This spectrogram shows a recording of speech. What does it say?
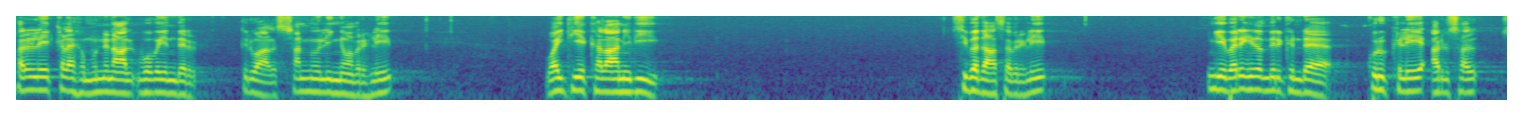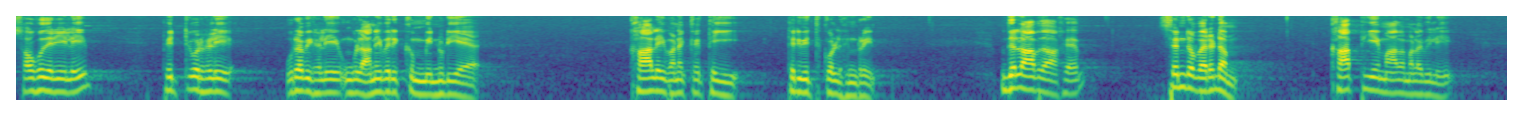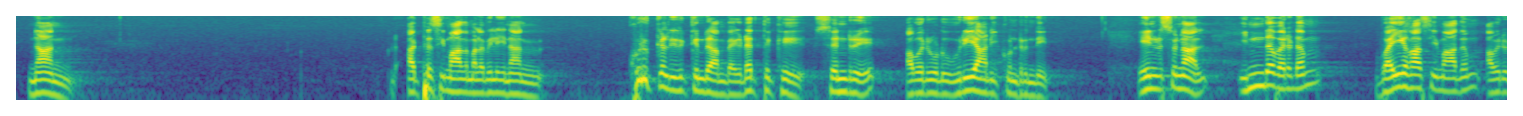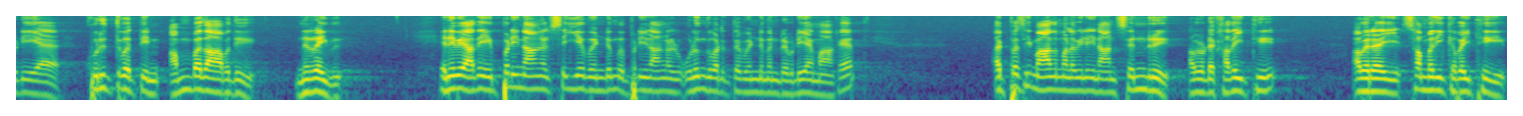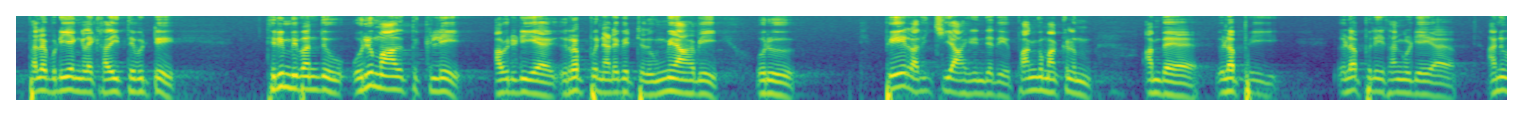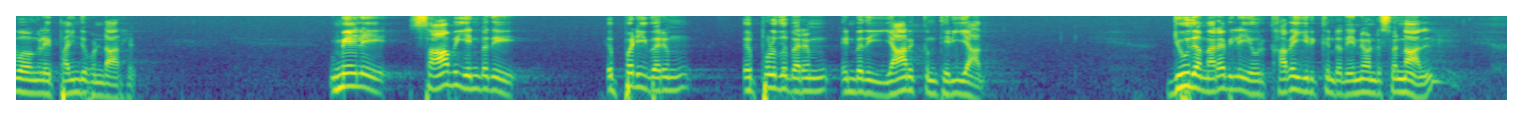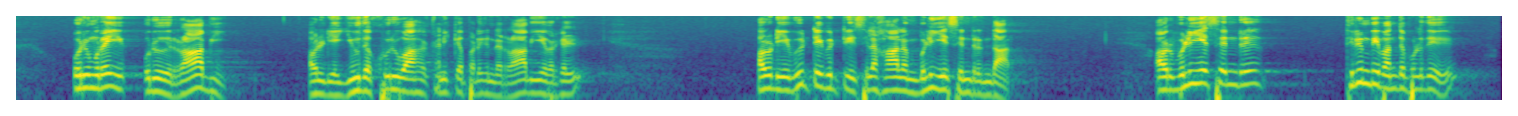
பல்கலைக்கழக முன்னாள் ஓவேந்தர் திருவாளர் சண்முகலிங்கம் அவர்களே வைத்திய கலாநிதி சிவதாஸ் அவர்களே இங்கே வருகை தந்திருக்கின்ற குருக்களே அருள் ச சகோதரிகளே பெற்றோர்களே உறவுகளே உங்கள் அனைவருக்கும் என்னுடைய காலை வணக்கத்தை தெரிவித்துக் கொள்கின்றேன். முதலாவதாக சென்ற வருடம் காப்பிய மாதம் அளவிலே நான் ஐப்பசி மாதம் அளவிலே நான் குருக்கள் இருக்கின்ற அந்த இடத்துக்கு சென்று அவரோடு உரையாடி கொண்டிருந்தேன் என்று சொன்னால் இந்த வருடம் வைகாசி மாதம் அவருடைய குருத்துவத்தின் ஐம்பதாவது நிறைவு. எனவே அதை எப்படி நாங்கள் செய்ய வேண்டும் எப்படி நாங்கள் ஒழுங்குபடுத்த வேண்டும் என்ற விடயமாக ஐப்பசி மாதம் அளவிலே நான் சென்று அவரோட கதைத்து அவரை சம்மதிக்க வைத்து பல விடயங்களை கதைத்து விட்டு திரும்பி வந்து ஒரு மாதத்துக்குள்ளே அவருடைய இறப்பு நடைபெற்றது. உண்மையாகவே ஒரு பேரதிர்ச்சியாக இருந்தது. பங்கு மக்களும் அந்த இழப்பை இழப்பிலே தங்களுடைய அனுபவங்களை பகிர்ந்து கொண்டார்கள். உண்மையிலே சாவு என்பது எப்படி வரும் எப்பொழுது வரும் என்பது யாருக்கும் தெரியாது. ஜூத மரபிலே ஒரு கதை இருக்கின்றது என்னவென்று சொன்னால் ஒரு முறை ஒரு ராபி அவருடைய யூத குருவாக கணிக்கப்படுகின்ற ராபி அவர்கள் அவருடைய வீட்டை விட்டு சில காலம் வெளியே சென்றிருந்தார். அவர் வெளியே சென்று திரும்பி வந்த பொழுது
